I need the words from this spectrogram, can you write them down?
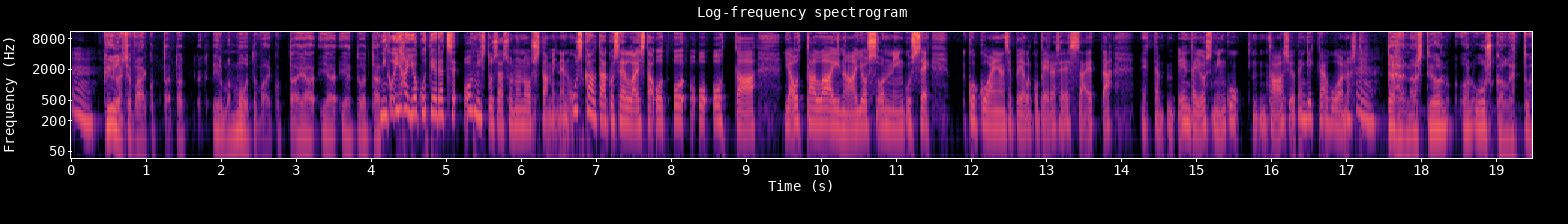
Mm. Kyllä se vaikuttaa, tot, ilman muuta vaikuttaa. Ja, ja, ja tuota... niin kuin ihan joku tiedät se omistusasunnon ostaminen. Uskaltaako sellaista ot, ot, ot, ottaa ja ottaa lainaa, jos on niin kuin se koko ajan se pelko perseessä, että, että entä jos niin kuin taas jotenkin käy huonosti. Mm. Tähän asti on, on uskallettu.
